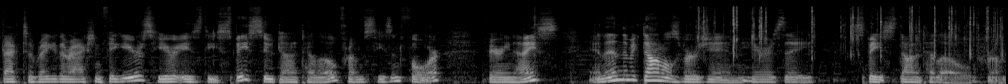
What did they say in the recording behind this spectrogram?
Back to regular action figures. Here is the Spacesuit Donatello from Season 4. Very nice. And then the McDonald's version. Here is the Space Donatello from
